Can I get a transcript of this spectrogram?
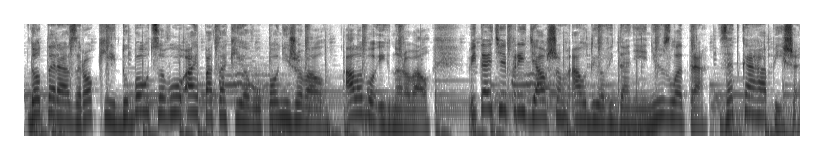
Doteraz roky Dubovcovú aj Patakijovú ponižoval alebo ignoroval. Vítajte pri ďalšom audiovydaní newslettera ZKH píše.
